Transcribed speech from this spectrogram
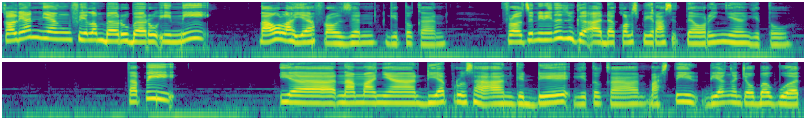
kalian yang film baru-baru ini tau lah ya Frozen gitu kan. Frozen ini tuh juga ada konspirasi teorinya gitu. Tapi ya namanya dia perusahaan gede gitu kan, pasti dia ngecoba buat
